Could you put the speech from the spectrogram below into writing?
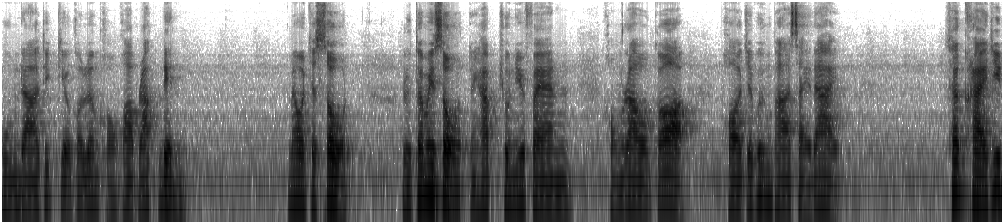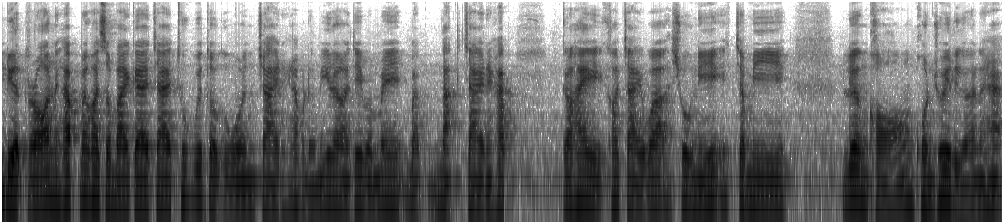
มุมดาวที่เกี่ยวกับเรื่องของความรักเด่น ไม่ว่าจะโสด หรือถ้าไม่โสดนะครับ ช่วงนี้แฟนของเราก็พอจะพึ่งพาใส่ได้ ถ้าใครที่เดือดร้อนนะครับ ไม่ค่อยสบายกายใจทุกข์วิตกกังวลใจนะครับ หรือมีเรื่องอะไรที่แบบไม่แบบหนักใจนะครับ ก็ให้เข้าใจว่าช่วงนี้จะมีเรื่องของคนช่วยเหลือนะฮะ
